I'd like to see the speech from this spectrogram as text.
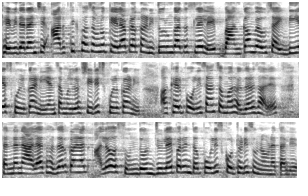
ठेवीदारांची आर्थिक फसवणूक केल्याप्रकरणी तुरुंगात असलेले बांधकाम व्यावसायिक डी एस कुलकर्णी यांचा मुलगा शिरीष कुलकर्णी अखेर पोलिसांसमोर हजर झाले त्यांना न्यायालयात हजर करण्यात आलं असून दोन जुलैपर्यंत पोलीस कोठडी सुनावण्यात आली आहे.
